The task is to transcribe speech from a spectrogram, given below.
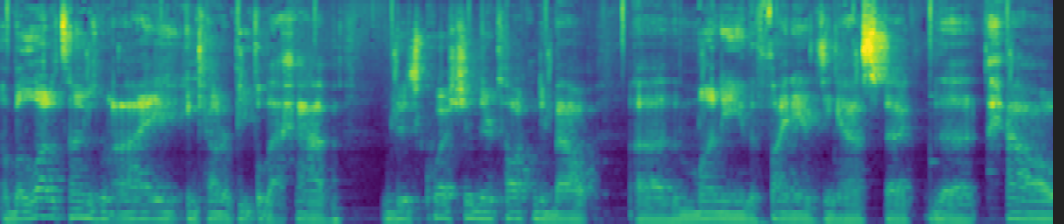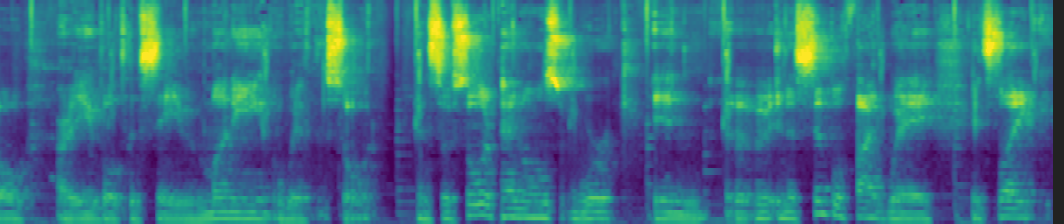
Um, but a lot of times when I encounter people that have this question, they're talking about uh, the money, the financing aspect, the how are you able to save money with solar. And so solar panels work in uh, in a simplified way. It's like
